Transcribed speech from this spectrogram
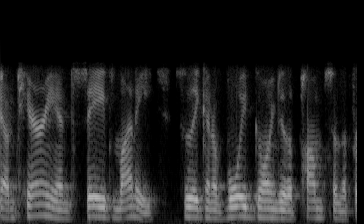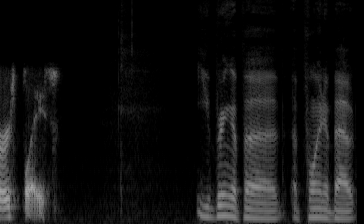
Ontarians save money so they can avoid going to the pumps in the first place? You bring up a, a point about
